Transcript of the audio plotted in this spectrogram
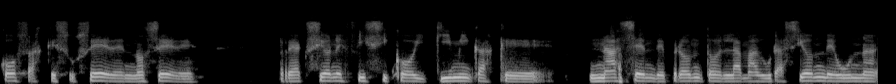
cosas que suceden, no sé, de reacciones físico y químicas que nacen de pronto en la maduración de una,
